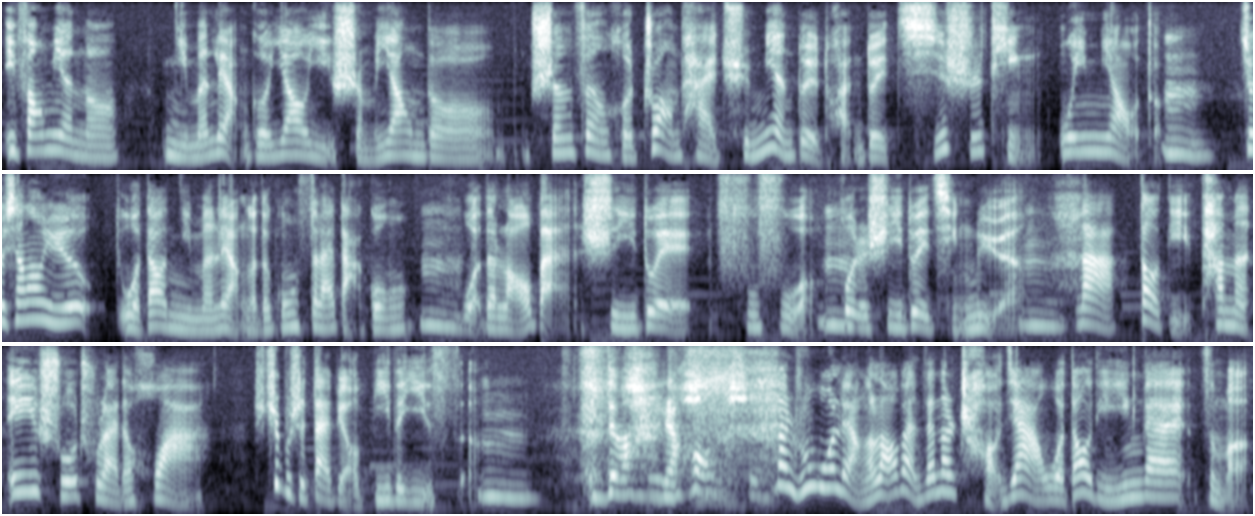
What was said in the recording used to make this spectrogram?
一方面呢，你们两个要以什么样的身份和状态去面对团队，其实挺微妙的。嗯就相当于我到你们两个的公司来打工，嗯我的老板是一对夫妇、或者是一对情侣，嗯那到底他们 A 说出来的话是不是代表 B 的意思，嗯，对吧？然后，那如果两个老板在那儿吵架，我到底应该怎么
